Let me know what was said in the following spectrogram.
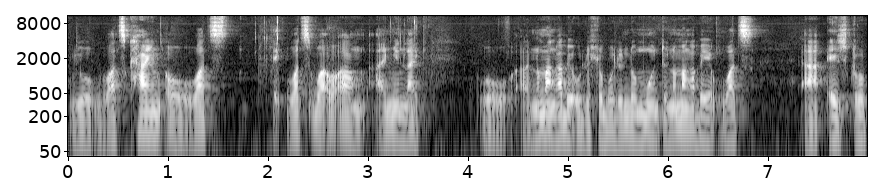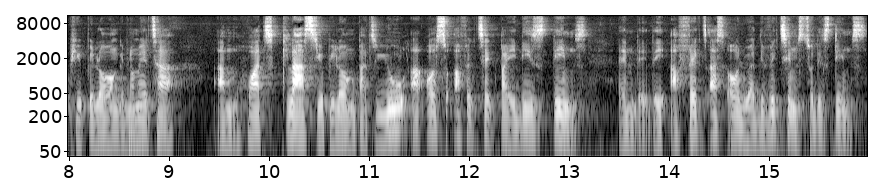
you, what's kind or what's what's what, um, I mean like noma ngabe uluhlobo lomuntu age group you belong no matter um, what class you belong but you are also affected by these themes and they, affect us all we are the victims to these themes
